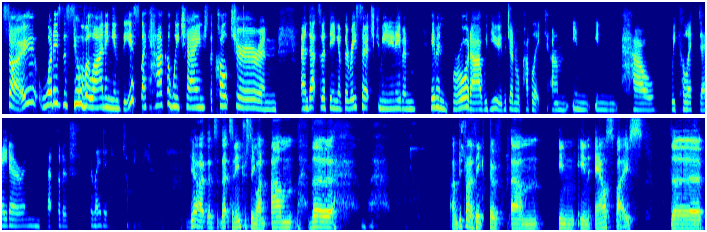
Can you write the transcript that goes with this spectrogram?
So, what is the silver lining in this? Like, how can we change the culture and and that sort of thing of the research community, and even even broader with you, the general public, um, in in how we collect data and that sort of related topic. Yeah, that's that's an interesting one. Um, the I'm just trying to think of um, in in our space the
